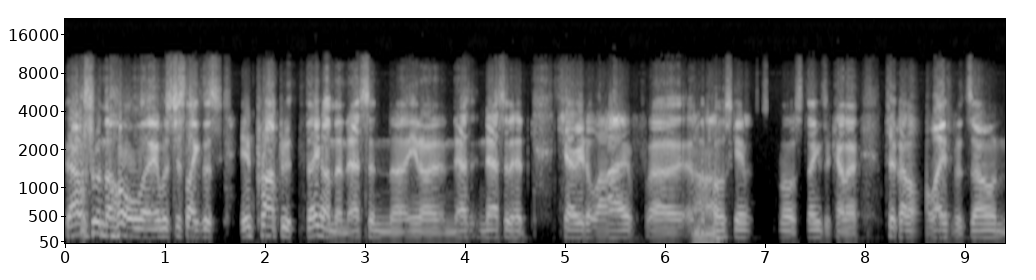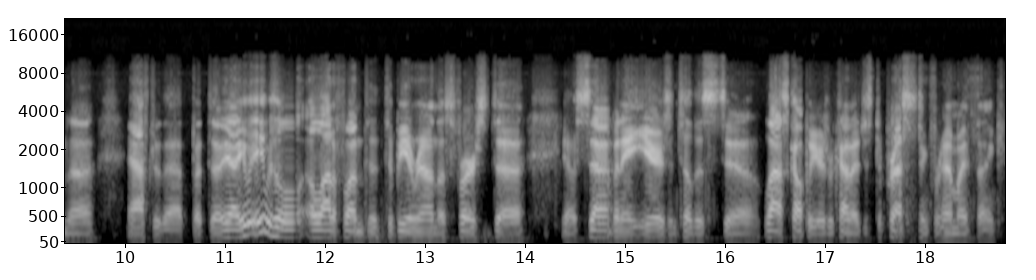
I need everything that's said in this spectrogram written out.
that was when the whole it was just like this impromptu thing on the NESN. Uh, you know, NESN had carried it live uh, in uh-huh. the post game. One of those things that kind of took on a life of its own uh, after that. But uh, yeah, it, it was a, a, lot of fun to, to be around those first uh, you know seven eight years until this uh, last couple years were kind of just depressing for him. I think.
